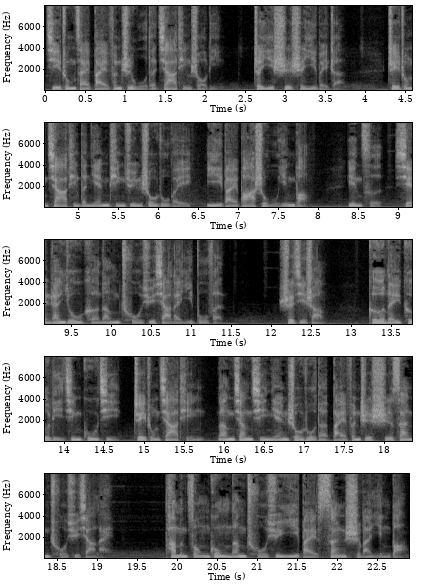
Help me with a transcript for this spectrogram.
集中在百分之五的家庭手里。这一事实意味着，这种家庭的年平均收入为一百八十五英镑，因此显然有可能储蓄下来一部分。实际上，格雷戈里金估计，这种家庭能将其年收入的百分之十三储蓄下来。他们总共能储蓄一百三十万英镑，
